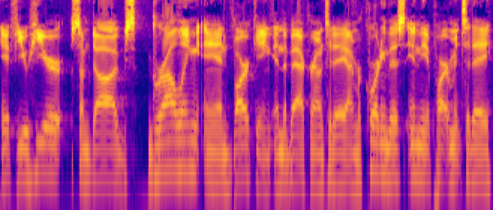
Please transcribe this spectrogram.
if you hear some dogs growling and barking in the background today, I'm recording this in the apartment today,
